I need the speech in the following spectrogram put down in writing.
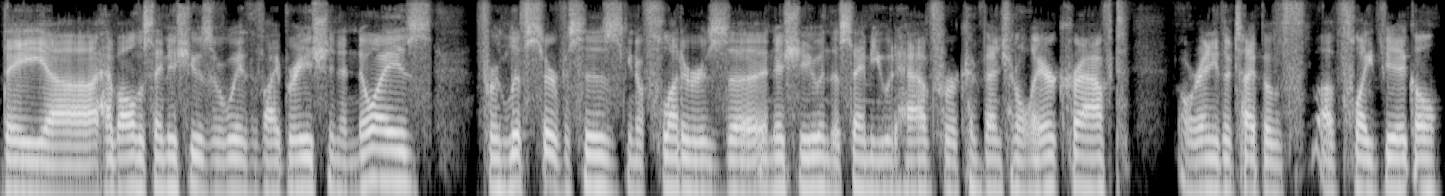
They uh, have all the same issues with vibration and noise. For lift surfaces, you know, flutter is uh, an issue, and the same you would have for conventional aircraft or any other type of, of flight vehicle.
